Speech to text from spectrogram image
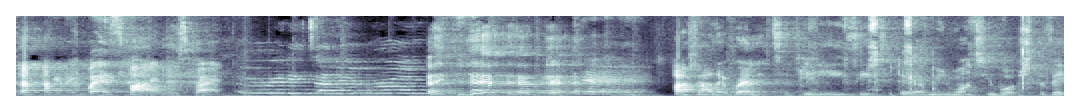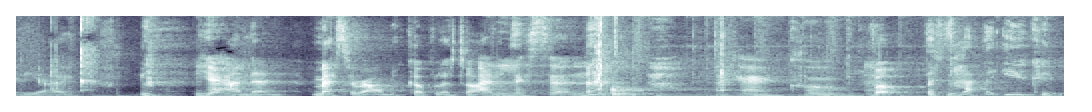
at the beginning, but it's fine, it's fine. I've already done it wrong. Okay. I found it relatively easy to do. I mean, once you watch the video Yeah. and then mess around a couple of times. And listen. okay, cool. But the fact that you could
